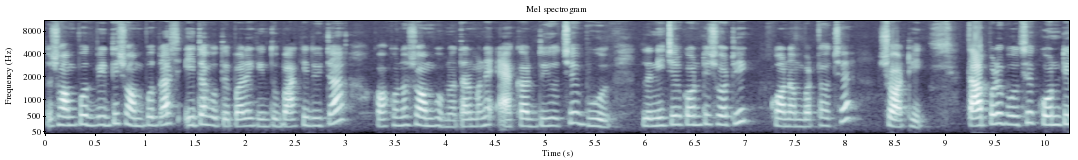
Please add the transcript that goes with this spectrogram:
তো সম্পদ বৃদ্ধি, সম্পদ হ্রাস, এটা হতে পারে, কিন্তু বাকি দুইটা কখনো সম্ভব না। তার মানে এক আর দুই হচ্ছে ভুল। তাহলে নিচের কোনটি সঠিক? ক নাম্বারটা হচ্ছে সঠিক। তারপরে বলছে কোনটি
